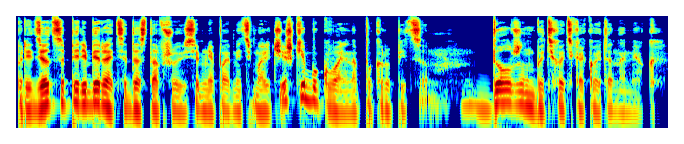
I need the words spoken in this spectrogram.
Придется перебирать доставшуюся мне память мальчишки буквально по крупицам. Должен быть хоть какой-то намек.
